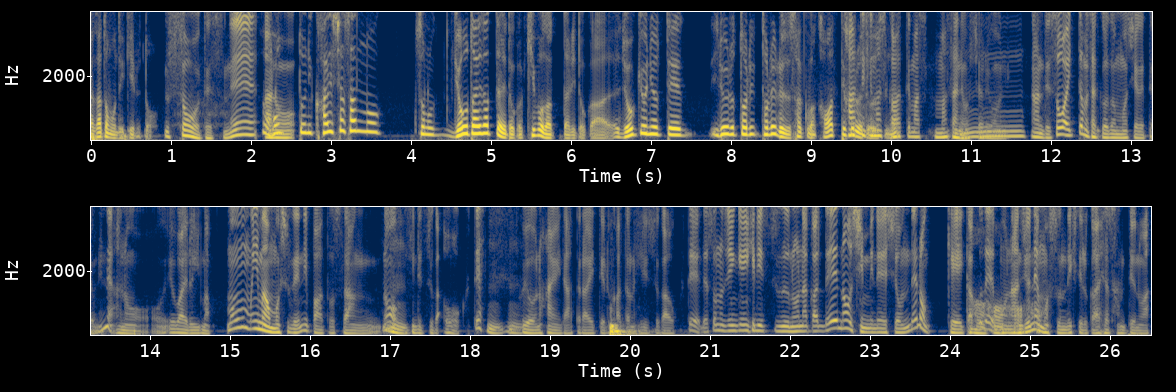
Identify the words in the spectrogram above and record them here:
え方もできるとそうですね。あ本の当に会社さんのその業態だったりとか規模だったりとか状況によっていろいろ取り取れる策は変わってく変わってきます、るってことですね変わってます。まさにおっしゃるように。になんでそうは言っても先ほど申し上げたようにねあのいわゆる今もう今はもうすでにパートさんの比率が多くて、扶養の範囲で働いている方の比率が多くてでその人件比率の中でのシミュレーションでの計画でもう何十年も進んできてる会社さんっていうのは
